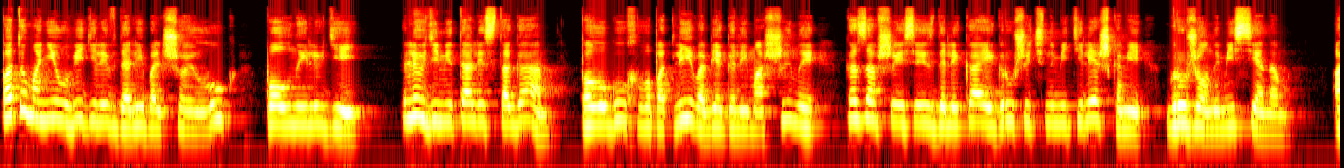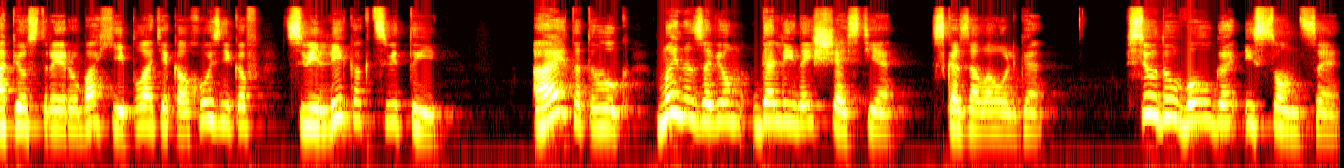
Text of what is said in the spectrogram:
Потом они увидели вдали большой луг, полный людей. Люди метали стога, по лугу хлопотливо бегали машины, казавшиеся издалека игрушечными тележками, груженными сеном а пестрые рубахи и платья колхозников цвели, как цветы. «А этот луг мы назовем долиной счастья», — сказала Ольга. Всюду Волга и солнце.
